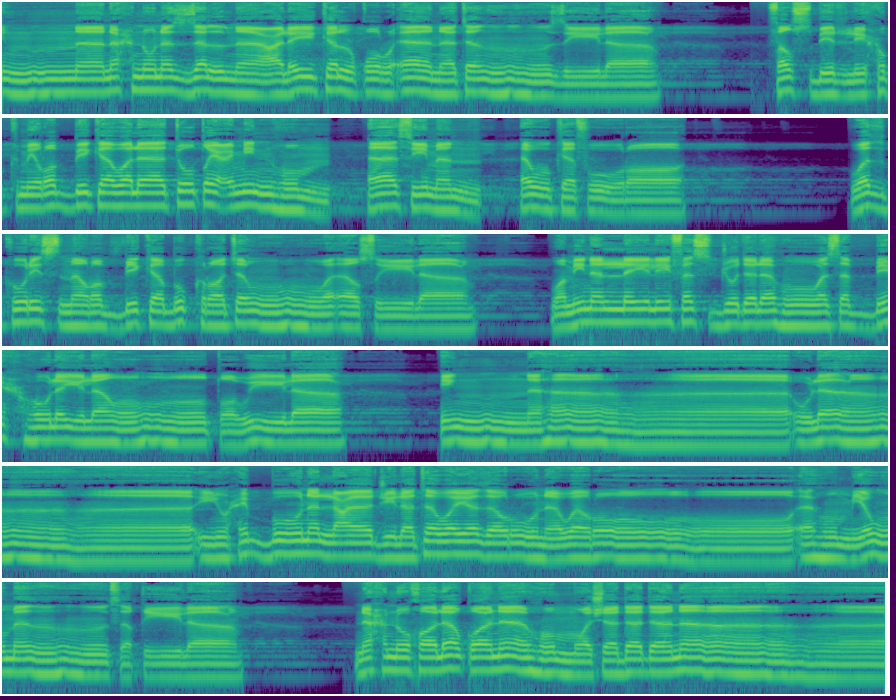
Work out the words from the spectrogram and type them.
انا نحن نزلنا عليك القران تنزيلا فاصبر لحكم ربك ولا تطع منهم اثما أو كفورا واذكر اسم ربك بكره واصيلا ومن الليل فاسجد له وسبحه ليلا طويلا. إن هؤلاء يحبون العاجلة ويذرون وراءهم يوما ثقيلا. نحن خلقناهم وشددنا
